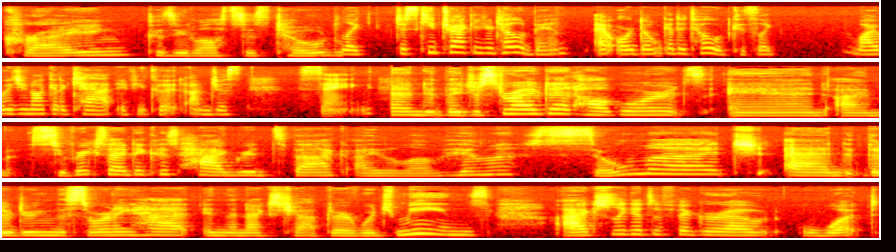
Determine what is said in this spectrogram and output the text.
crying because he lost his toad. Like, just keep track of your toad, man. Or don't get a toad, because like why would you not get a cat if you could? I'm just saying. And they just arrived at Hogwarts and I'm super excited because Hagrid's back. I love him so much. And they're doing the sorting hat in the next chapter, which means I actually get to figure out what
